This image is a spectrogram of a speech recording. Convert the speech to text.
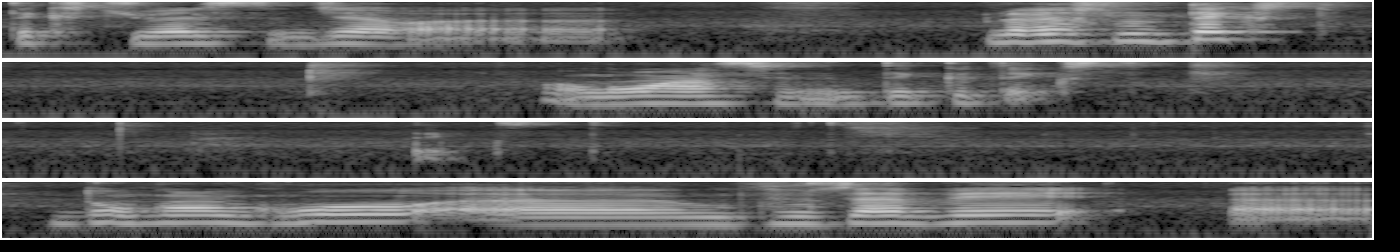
textuel, c'est-à-dire euh, la version de texte. En gros, hein, c'est que texte. Texte. Donc en gros, euh, vous avez euh,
